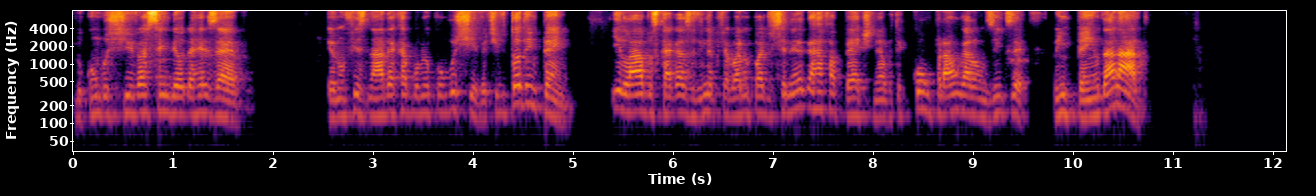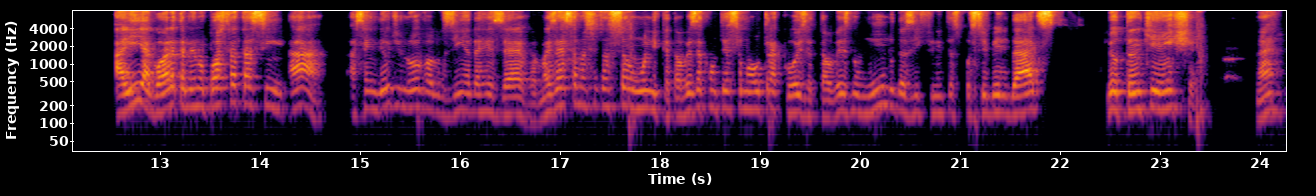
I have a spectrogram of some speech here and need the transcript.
do combustível acendeu da reserva. Eu não fiz nada e acabou meu combustível. Eu tive todo o empenho. Ir lá buscar gasolina, porque agora não pode ser nem a garrafa PET, né? Vou ter que comprar um galãozinho, quer dizer, o empenho danado. Aí agora também não posso tratar assim, ah, acendeu de novo a luzinha da reserva. Mas essa é uma situação única. Talvez aconteça uma outra coisa. Talvez no mundo das infinitas possibilidades, meu tanque encha né?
